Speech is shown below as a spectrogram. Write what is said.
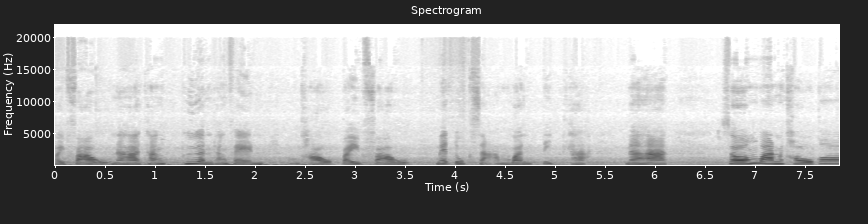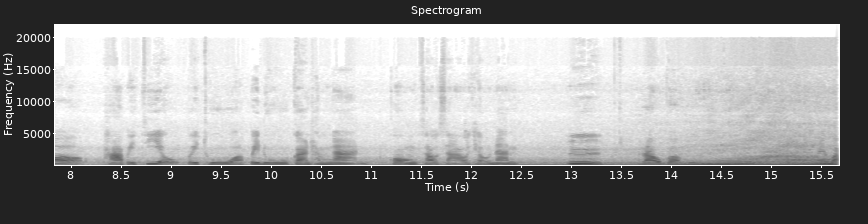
ไปเฝ้านะคะ ทั้งเพื่อนทั้งแฟนของเขาไปเฝ้า แม่ตุ๊กสามวันติดค่ะนะคะ สองวันเขาก็พาไปเที่ยวไปทัวร์ไปดูการทำงานของสาวๆแถวนั้น อืม เราก็อู้ไม่ไหว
